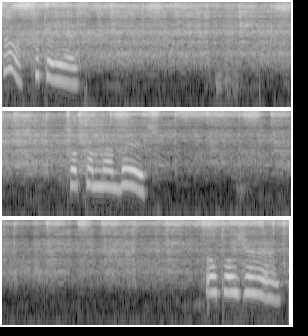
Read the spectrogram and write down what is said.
Co? Co to jest? Co to ma być? Co to jest?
